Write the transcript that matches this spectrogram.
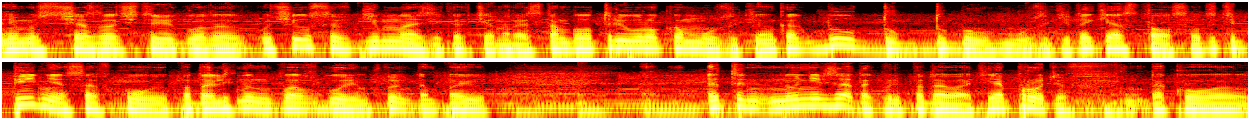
ему сейчас 24 года, учился в гимназии, как тебе нравится. Там было три урока музыки. Он как был дуб дубом в музыке, так и остался. Вот эти пения совковые по долинам и по взгорьям, что они там поют. Это, ну, нельзя так преподавать. Я против такого.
